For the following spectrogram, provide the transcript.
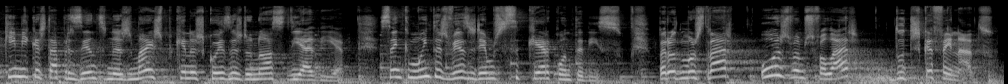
química está presente nas mais pequenas coisas do nosso dia a dia, sem que muitas vezes demos sequer conta disso. Para o demonstrar, hoje vamos falar do descafeinado.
